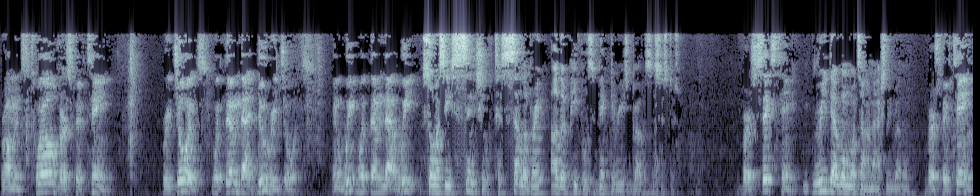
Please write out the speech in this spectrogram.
Romans 12, verse 15. Rejoice with them that do rejoice, and weep with them that weep. So it's essential to celebrate other people's victories, brothers and sisters. Verse 16. Read that one more time, actually, brother. Verse 15.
